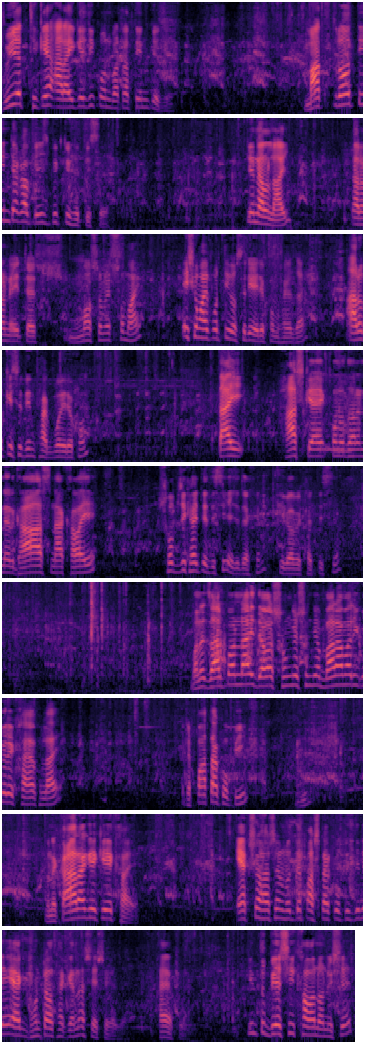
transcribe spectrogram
দুইয়ের থেকে আড়াই কেজি, কোন বাটা তিন কেজি? মাত্র তিন টাকা পিস বিক্রি হতেছে কেনাল নাই, কারণ এটা মৌসুমের সময়। এই সময় প্রতি বছরই এরকম হয়ে যায়। আরও কিছুদিন থাকব এরকম। তাই হাঁসকে কোনো ধরনের ঘাস না খাওয়াইয়ে সবজি খাইতে দিছি, এই যে দেখেন কীভাবে খাইতেছে। মানে যার পর নাই, দেওয়ার সঙ্গে সঙ্গে মারামারি করে খায়া ফেলায়। এটা পাতাকপি হুম। মানে কার আগে কে খায়? একশো হাঁসের মধ্যে পাঁচটা কপি দিলে এক ঘন্টাও থাকে না, শেষ হয়ে যায়। খায়া ফেলায় কিন্তু বেশি খাওয়ানো নিষেধ।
